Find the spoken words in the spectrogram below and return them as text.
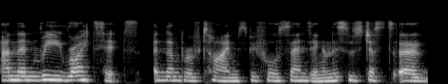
and then rewrite it a number of times before sending. And this was just a,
